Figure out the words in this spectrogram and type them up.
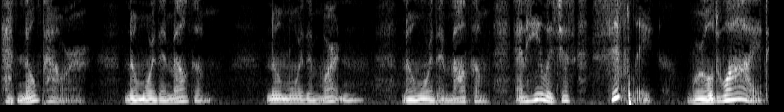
had no power, no more than Malcolm, no more than Martin, no more than Malcolm, and he was just simply worldwide.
